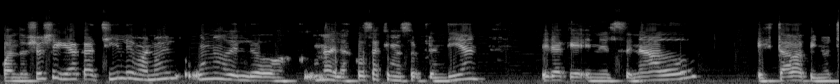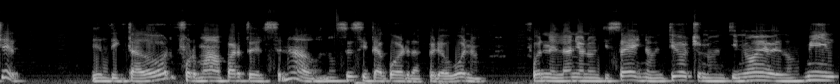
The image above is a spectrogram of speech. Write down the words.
Cuando yo llegué acá a Chile, Manuel, uno de los, una de las cosas que me sorprendían era que en el Senado estaba Pinochet. El dictador formaba parte del Senado, no sé si te acuerdas, pero bueno, fue en el año 96, 98, 99, 2000,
